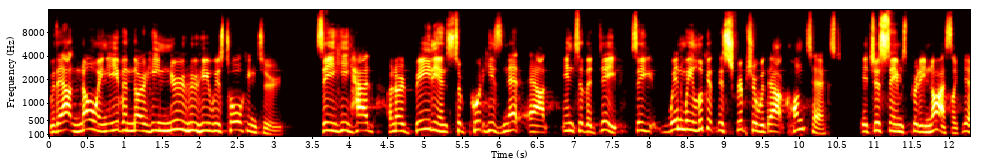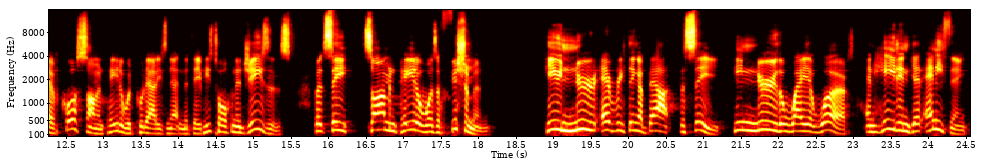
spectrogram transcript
without knowing, even though he knew who he was talking to. See, he had an obedience to put his net out into the deep. See, when we look at this scripture without context, it just seems pretty nice. Like, yeah, of course Simon Peter would put out his net in the deep. He's talking to Jesus. But see, Simon Peter was a fisherman. He knew everything about the sea. He knew the way it worked, and he didn't get anything.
